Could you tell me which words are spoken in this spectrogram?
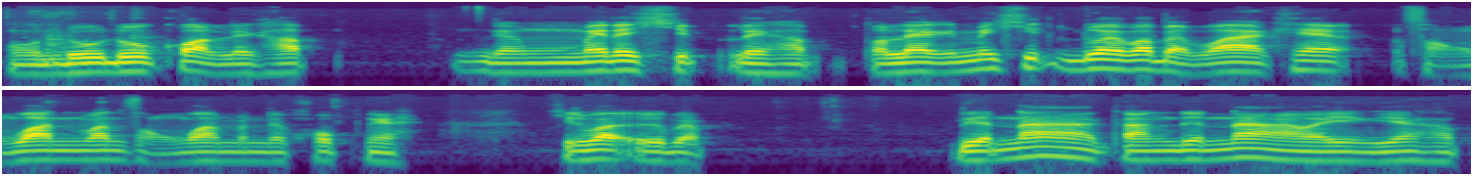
โอ้ดูดูก่อนเลยครับ ยังไม่ได้คิดเลยครับ ตอนแรกไม่คิดด้วยว่าแบบว่าแค่สองวันวันสองวันมันจะครบไงคิดว่าเออแบบเดือนหน้ากลางเดือนหน้าอะไรอย่างเงี้ยครับ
